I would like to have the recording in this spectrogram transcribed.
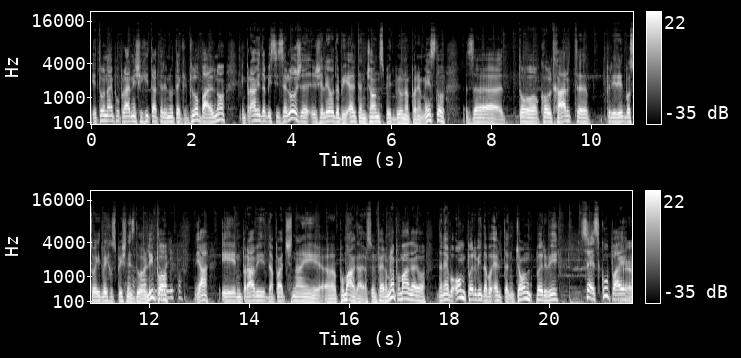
je to najpopularnejši hit ta trenutek globalno in pravi, da bi si zelo že, želel, da bi Elton John spet bil na prvem mestu z eh, to Cold Heart. Priredbo svojih dveh uspešnic z Duo Lipo. Lipo. Ja, in pravi, da pač naj uh, pomagajo svojim fenom, ne pomagajo, da ne bo on prvi, da bo Elton John prvi, vse skupaj. Ja,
